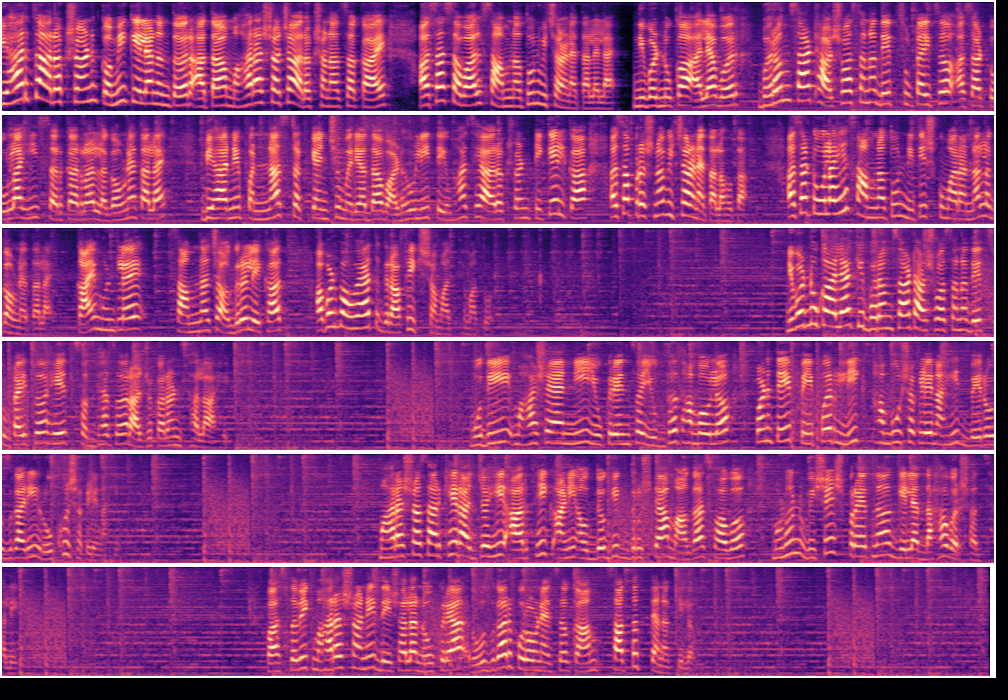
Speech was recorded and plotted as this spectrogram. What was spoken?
बिहारचं आरक्षण कमी केल्यानंतर आता महाराष्ट्राच्या आरक्षणाचा काय असा सवाल सामनातून विचारण्यात आलेला आहे. निवडणुका आल्यावर भरमसाठ आश्वासनं देत सुटायचं असा टोलाही सरकारला लगावण्यात आलाय. बिहारने पन्नास टक्क्यांची मर्यादा वाढवली तेव्हाच हे आरक्षण टिकेल का असा प्रश्न विचारण्यात आला होता. असा टोलाही सामनातून नितीश कुमारांना लगावण्यात आलाय. काय म्हटलंय? सामनाच्या अग्रलेखात आपण पाहूयात ग्राफिक्सच्या माध्यमातून. निवडणूक आल्या की भरमसाठ आश्वासनं देत सुटायचं हेच सध्याचं राजकारण झालं आहे. मोदी महाशयांनी युक्रेनचं युद्ध थांबवलं पण ते पेपर लीक थांबवू शकले नाहीत बेरोजगारी रोखू शकले नाहीत. महाराष्ट्रासारखे राज्यही आर्थिक आणि औद्योगिक दृष्ट्या मागास व्हावं म्हणून विशेष प्रयत्न गेल्या दहा वर्षात झाले. वास्तविक महाराष्ट्राने देशाला नोकऱ्या रोजगार पुरवण्याचं काम सातत्यानं केलं.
